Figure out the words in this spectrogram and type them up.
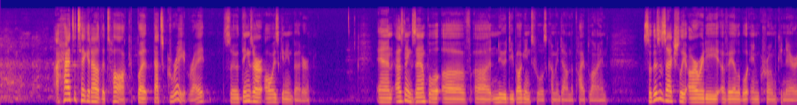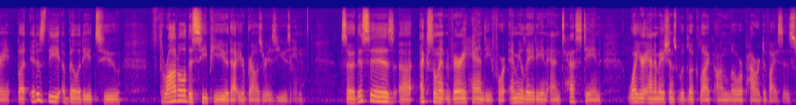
I had to take it out of the talk, but that's great, right? So things are always getting better. And as an example of uh, new debugging tools coming down the pipeline, so this is actually already available in Chrome Canary, but it is the ability to throttle the CPU that your browser is using. So this is uh, excellent, very handy for emulating and testing what your animations would look like on lower powered devices.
